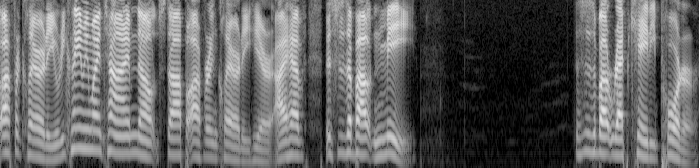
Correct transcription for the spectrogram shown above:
offer clarity. Reclaiming my time. No, stop offering clarity here. I have. This is about me. This is about Rep. Katie Porter.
